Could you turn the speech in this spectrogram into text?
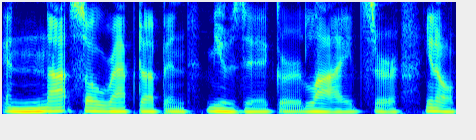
and not so wrapped up in music or lights or you know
